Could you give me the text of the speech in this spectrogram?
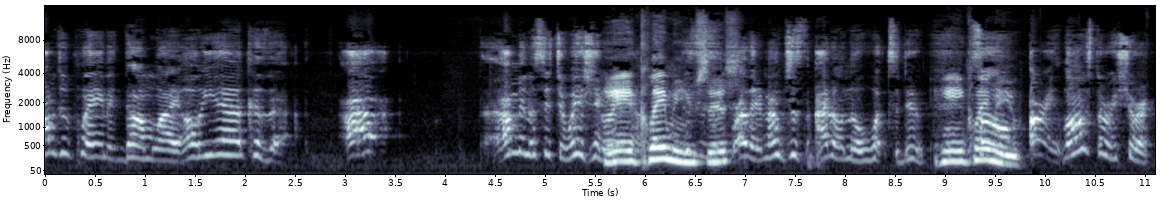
I'm just playing it dumb, like, oh yeah, because I, I'm in a situation. He right ain't now. claiming you, This sis. brother, and I'm just, I don't know what to do. He ain't claiming so, you. All right, long story short,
